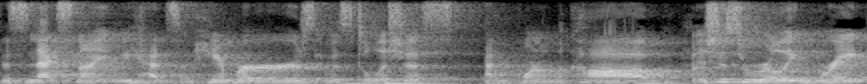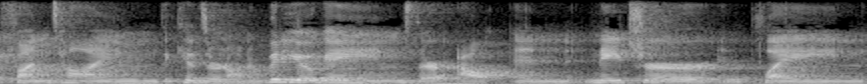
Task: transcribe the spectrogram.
This next night we had some hamburgers. It was delicious. And corn on the cob. It's just a really great fun time. The kids are not on video games. They're out in nature and playing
